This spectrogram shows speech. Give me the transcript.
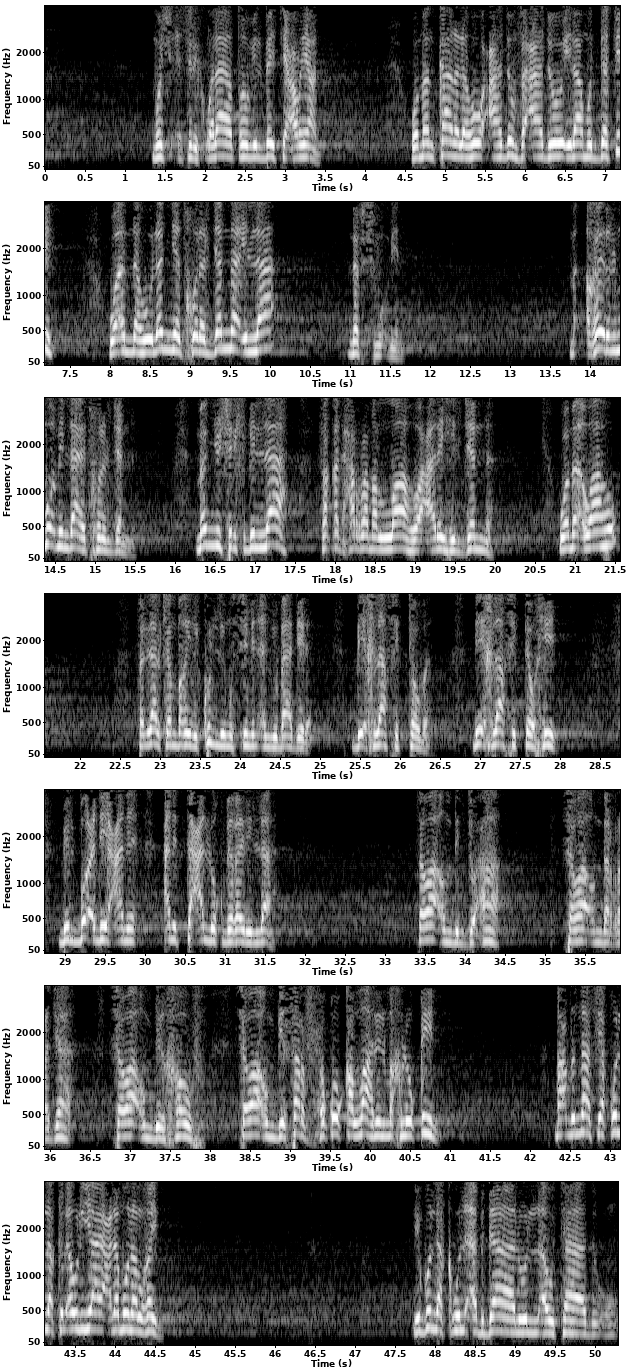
مشرك ولا يطوف بالبيت عريان. ومن كان له عهد فعهده إلى مدته وأنه لن يدخل الجنة إلا نفس مؤمن. غير المؤمن لا يدخل الجنة. من يشرك بالله فقد حرم الله عليه الجنة. ومأواه فلذلك ينبغي لكل مسلم أن يبادر بإخلاص التوبة بإخلاص التوحيد بالبعد عن عن التعلق بغير الله سواء بالدعاء سواء بالرجاء سواء بالخوف سواء بصرف حقوق الله للمخلوقين. بعض الناس يقول لك الأولياء يعلمون الغيب. يقول لك والأبدال والأوتاد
